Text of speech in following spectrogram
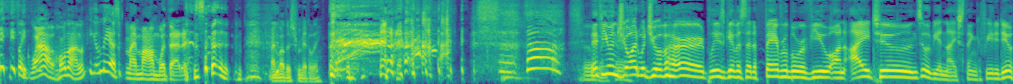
It's like, wow, hold on. Let me let me ask my mom what that is. my mother's from Italy. if you enjoyed what you have heard, please give us a favorable review on iTunes. It would be a nice thing for you to do.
